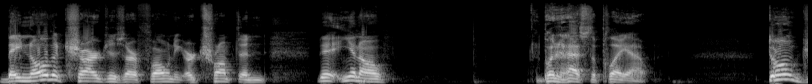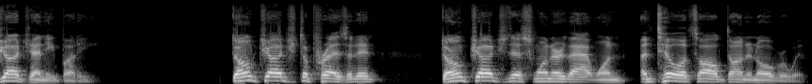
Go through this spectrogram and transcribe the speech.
they know the charges are phony or trumped and, they, you know, but it has to play out. Don't judge anybody don't judge the president. Don't judge this one or that one until it's all done and over with.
